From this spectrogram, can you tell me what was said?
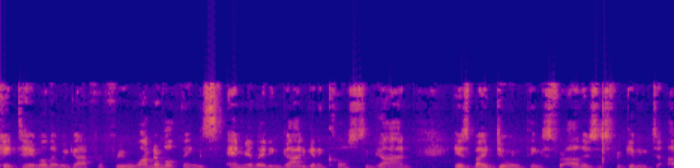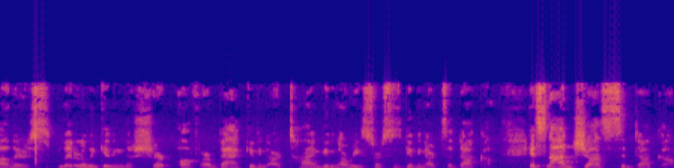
kid table that we got for free. Wonderful things. Emulating God, getting close to God, is by doing things for others, is for giving to others. Literally giving the shirt off our back, giving our time, giving our resources, giving our tzedakah. It's not just tzedakah.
